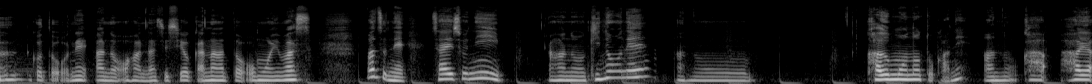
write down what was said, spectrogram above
ことをねあのお話ししようかなと思います。まずね最初にあの昨日ねあの買うものとかねあのか把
